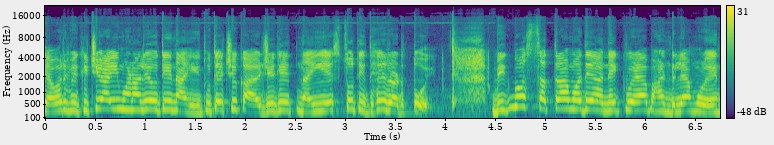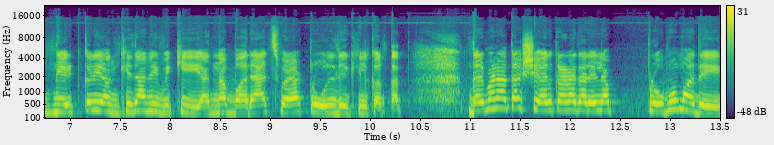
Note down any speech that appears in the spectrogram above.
यावर विकीची आई म्हणाली होती नाही तू त्याची काळजी घेत नाहीयेस तो तिथे रडतोय. बिग बॉस सतरामध्ये अनेक वेळा भांडल्यामुळे नेटकरी अंकिता आणि विकी यांना बऱ्याच वेळा ट्रोल देखील करतात. दरम्यान आता शेअर करण्यात आलेल्या प्रोमोमध्ये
